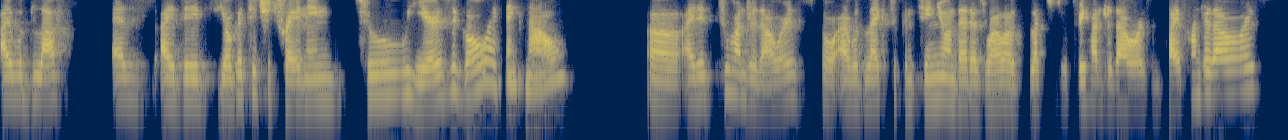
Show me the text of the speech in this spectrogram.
I would love as I did yoga teacher training two years ago, I think now. Uh, I did 200 hours, so I would like to continue on that as well. I would like to do 300 hours and 500 hours,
